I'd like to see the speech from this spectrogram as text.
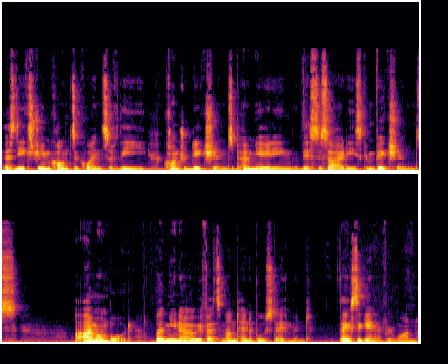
as the extreme consequence of the contradictions permeating this society's convictions. I'm on board. Let me know if that's an untenable statement. Thanks again, everyone.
